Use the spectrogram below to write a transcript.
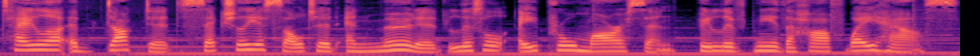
Taylor abducted, sexually assaulted, and murdered little April Morrison, who lived near the halfway house.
